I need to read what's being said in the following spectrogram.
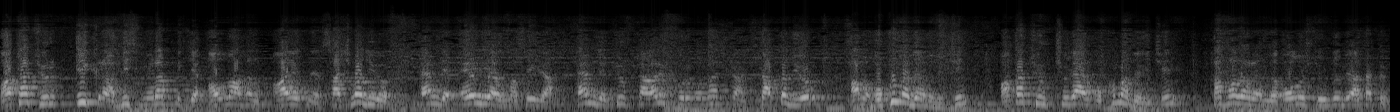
Atatürk ikra bismi rabbike Allah'ın ayetine saçma diyor. Hem de el yazmasıyla hem de Türk Tarih Kurumu'ndan çıkan kitapta diyor. Ama okumadığımız için Atatürkçüler okumadığı için kafalarında oluşturduğu bir Atatürk.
